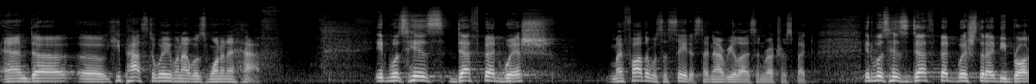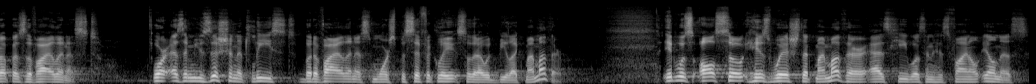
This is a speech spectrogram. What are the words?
and uh, uh, he passed away when I was one and a half. It was his deathbed wish. My father was a sadist, I now realize in retrospect. It was his deathbed wish that I be brought up as a violinist, or as a musician at least, but a violinist more specifically, so that I would be like my mother. It was also his wish that my mother, as he was in his final illness,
